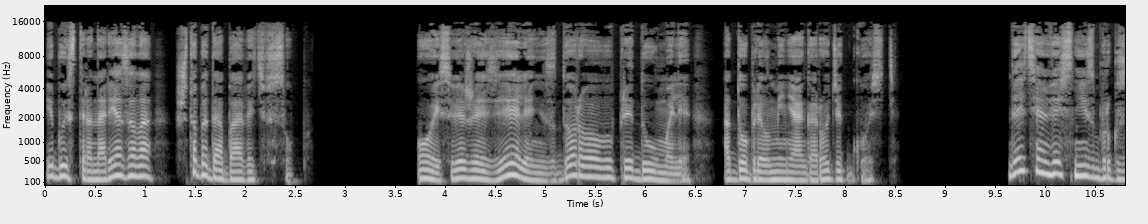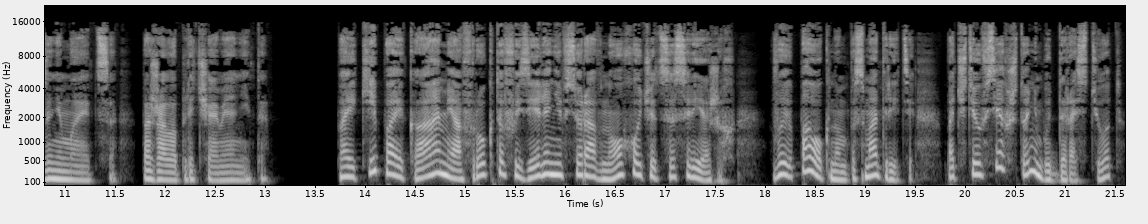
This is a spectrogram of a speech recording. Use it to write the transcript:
и быстро нарезала, чтобы добавить в суп. «Ой, свежая зелень, здорово вы придумали», — одобрил меня огородик гость. «Да этим весь Низбург занимается», — пожала плечами Анита. «Пайки пайками, а фруктов и зелени все равно хочется свежих. Вы по окнам посмотрите, почти у всех что-нибудь дорастет».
